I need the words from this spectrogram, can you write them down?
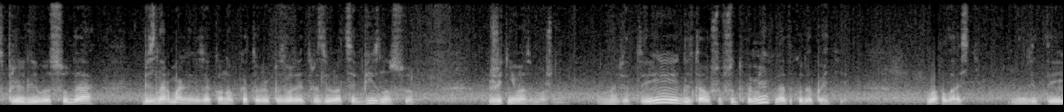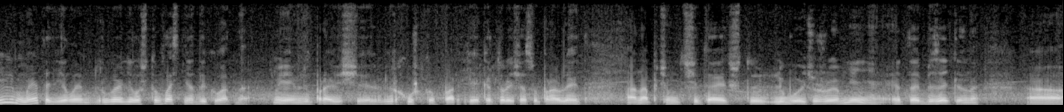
справедливого суда без нормальных законов, которые позволяют развиваться бизнесу, жить невозможно. Значит, и для того, чтобы что-то поменять, надо куда пойти? Во власть. Значит, и мы это делаем. Другое дело, что власть неадекватна. Ну, я имею в виду правящая верхушка, партия, которая сейчас управляет. Она почему-то считает, что любое чужое мнение – это обязательно, э,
